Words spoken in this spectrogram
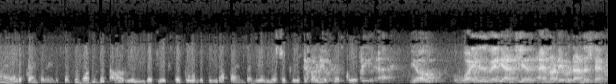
I understand, sir. I understand. So what is the ROE that you expect over the period of time, sir? You have invested close to 500 plus crores. Your voice is very unclear. I am not able to understand.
